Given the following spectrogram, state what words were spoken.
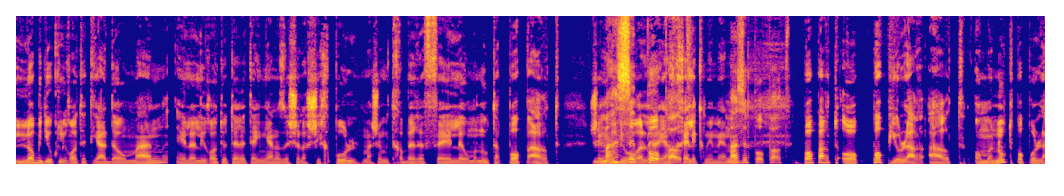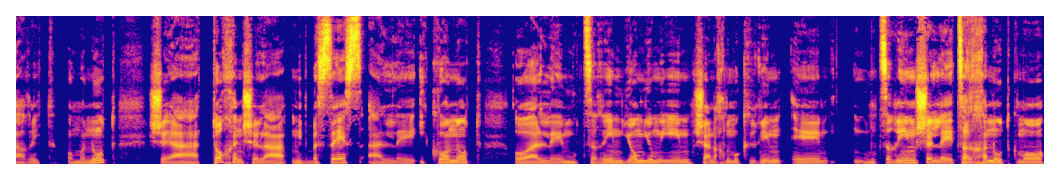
לא בדיוק לראות את יד האומן, אלא לראות יותר את העניין הזה של השכפול, מה שמתחבר יפה לאומנות הפופ-ארט. שאנדי וורל היה? חלק ממנה. מה זה פופ-ארט? פופ-ארט או פופולר ארט, אומנות פופולרית, אומנות שהתוכן שלה מתבסס על אה, איקונות או על אה, מוצרים יומיומיים שאנחנו מוכרים, אה, מוצרים של צרכנות, כמו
